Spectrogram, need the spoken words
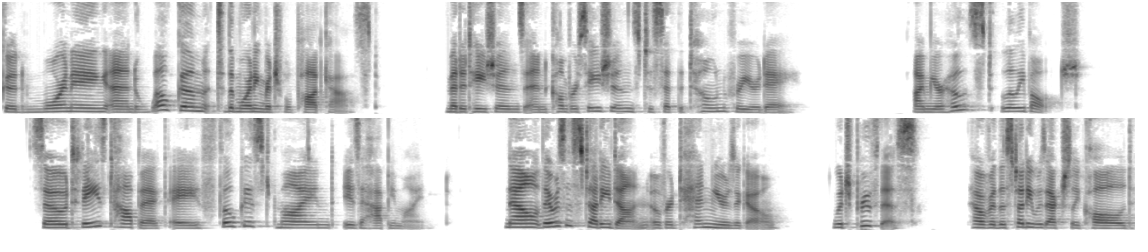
Good morning and welcome to the Morning Ritual Podcast meditations, and conversations to set the tone for your day. I'm your host, Lilly Balch. So, today's topic a focused mind is a happy mind. Now, there was a study done over 10 years ago which proved this. However, the study was actually called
